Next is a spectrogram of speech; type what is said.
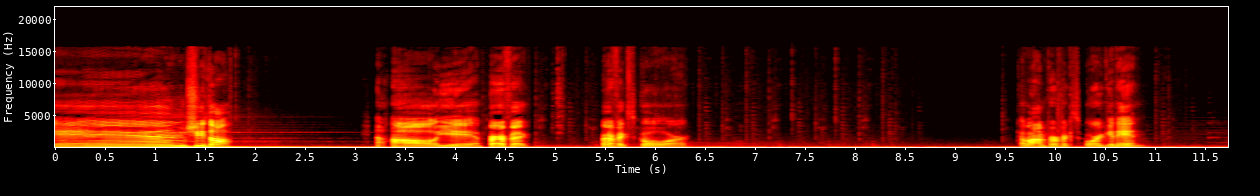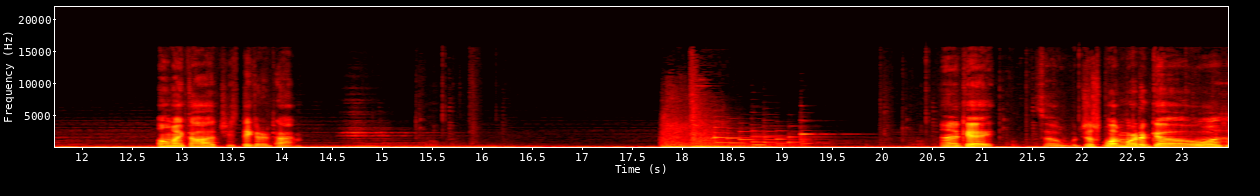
And she's off. Oh, yeah. Perfect. Perfect score. Come on, perfect score. Get in. Oh my god, she's taking her time. Okay, so just one more to go.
